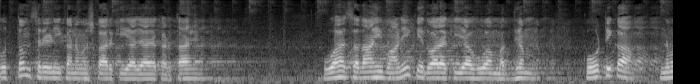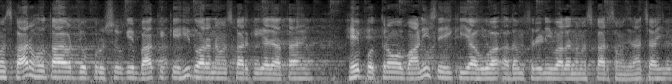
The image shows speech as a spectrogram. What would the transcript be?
उत्तम श्रेणी का नमस्कार किया जाया करता है। वह सदा ही वाणी के द्वारा किया हुआ मध्यम कोटि का नमस्कार होता है और जो पुरुष के वाक्य के ही द्वारा नमस्कार किया जाता है। हे पुत्रों वाणी से ही किया हुआ अदम श्रेणी वाला नमस्कार समझना चाहिए।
